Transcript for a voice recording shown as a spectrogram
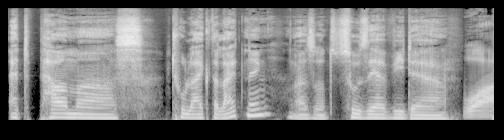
Ed Palmers To Like the Lightning, also zu sehr wie der Boah.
